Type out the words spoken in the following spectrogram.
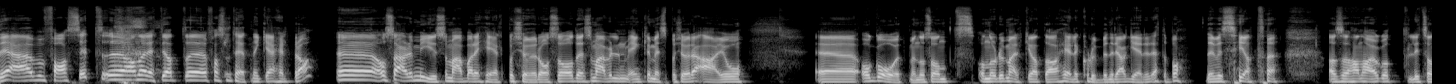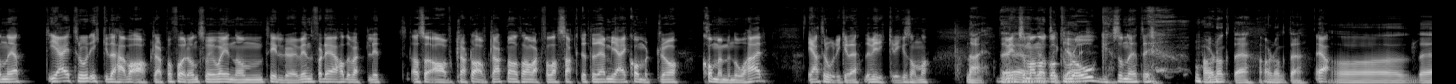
det er fasit. Han har rett i at uh, fasilitetene ikke er helt bra. Eh, og så er det mye som er bare helt på kjøret også, og det som er vel egentlig mest på kjøret, er jo uh, å gå ut med noe sånt, og når du merker at da hele klubben reagerer etterpå. Det vil si at uh, altså, han har jo gått litt sånn jeg, jeg tror ikke det her var avklart på forhånd, som vi var innom tidligere, Øyvind, for det hadde vært litt altså, avklart og avklart, men at han i hvert fall har sagt det til dem. Jeg kommer til å komme med noe her. Jeg tror ikke det. Det virker ikke sånn, da. Nei, Det virker som han har gått rogue, som det heter. Har nok det. har nok det. Ja. Og det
